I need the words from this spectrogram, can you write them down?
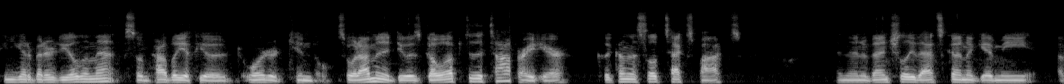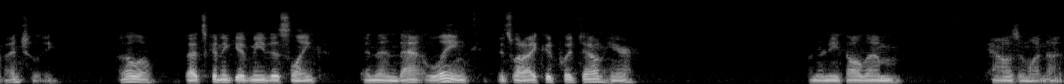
Can you get a better deal than that? So probably if you ordered Kindle. So what I'm going to do is go up to the top right here, click on this little text box, and then eventually that's going to give me, eventually, hello, that's going to give me this link. And then that link is what I could put down here underneath all them cows and whatnot.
